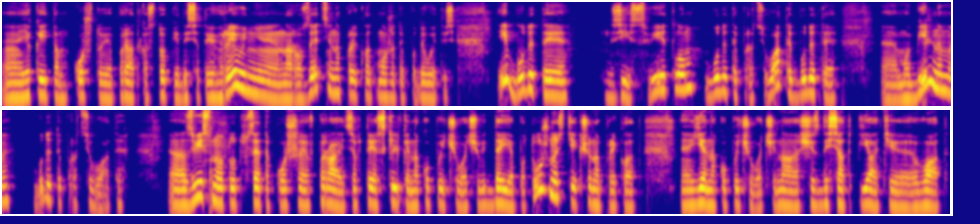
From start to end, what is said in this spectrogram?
е, який там коштує порядка 150 гривень. На розетці, наприклад, можете подивитись. І будете зі світлом, будете працювати, будете е, мобільними, будете працювати. Е, Звісно, тут все також е, впирається в те, скільки накопичувач віддає потужності. Якщо, наприклад, е, є накопичувачі на 65 Вт,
